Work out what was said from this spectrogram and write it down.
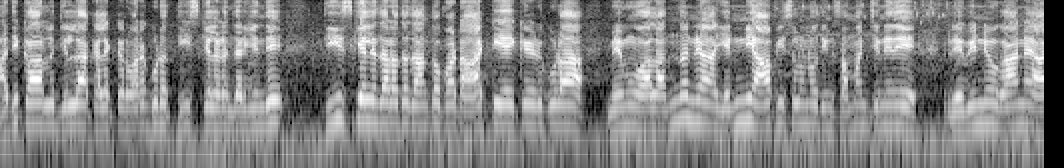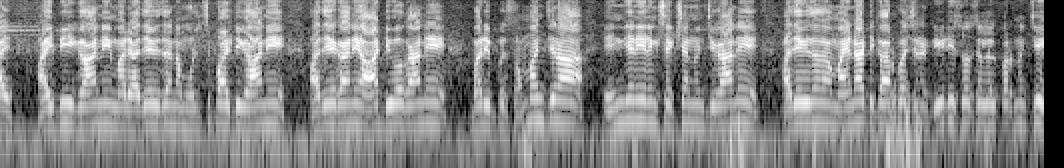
అధికారులు జిల్లా కలెక్టర్ వరకు కూడా తీసుకెళ్ళడం జరిగింది. తీసుకెళ్ళిన తర్వాత దాంతోపాటు ఆర్టీఐకి కూడా మేము వాళ్ళందరినీ ఎన్ని ఆఫీసులు ఉన్నో దీనికి సంబంధించినది రెవెన్యూ కానీ ఐ ఐబీ కానీ మరి అదేవిధంగా మున్సిపాలిటీ కానీ అదే కానీ ఆర్డీఓ కానీ మరి ఇప్పుడు సంబంధించిన ఇంజనీరింగ్ సెక్షన్ నుంచి కానీ అదేవిధంగా minority corporation DD social welfare నుంచి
